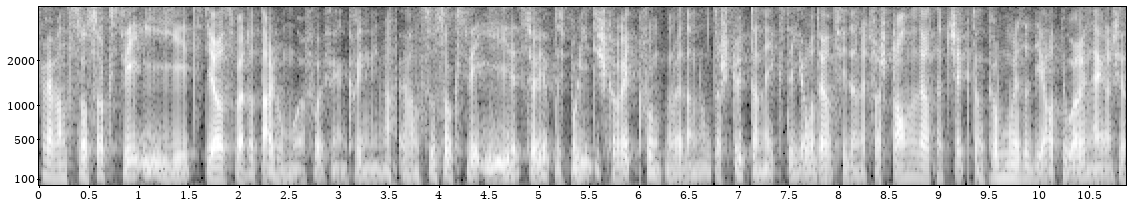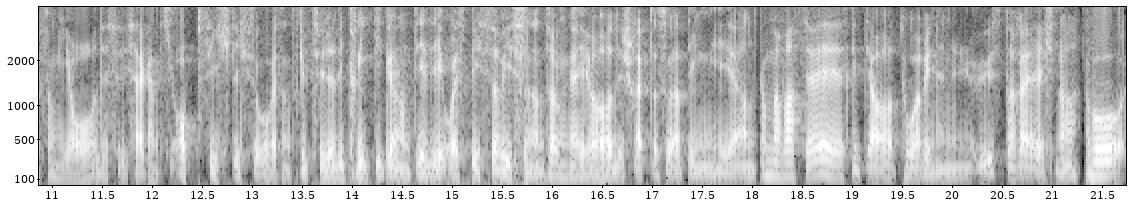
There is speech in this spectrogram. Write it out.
Weil wenn du so sagst wie ich jetzt, ja, es war total humorvoll für einen Krimi. Ne? Weil wenn du so sagst wie ich jetzt, ja, ich habe das politisch korrekt gefunden, weil dann unterstützt der nächste, ja, der hat es wieder nicht verstanden, der hat nicht checkt und darum muss er die Autorin eigentlich sagen, ja, das ist eigentlich absichtlich so, weil sonst gibt gibt es wieder die Kritiker und die, die alles besser wissen und sagen, naja, die schreibt da so ein Ding hier. Und man weiß ja, eh, es gibt ja Autorinnen in Österreich, ne, wo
